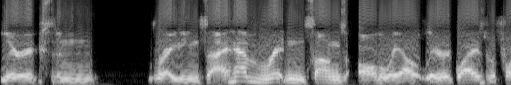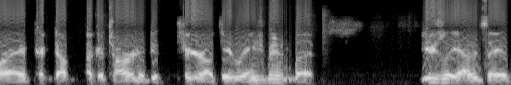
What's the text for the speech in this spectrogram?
lyrics and writing. So I have written songs all the way out lyric wise before I picked up a guitar to do, figure out the arrangement, but usually I would say it,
